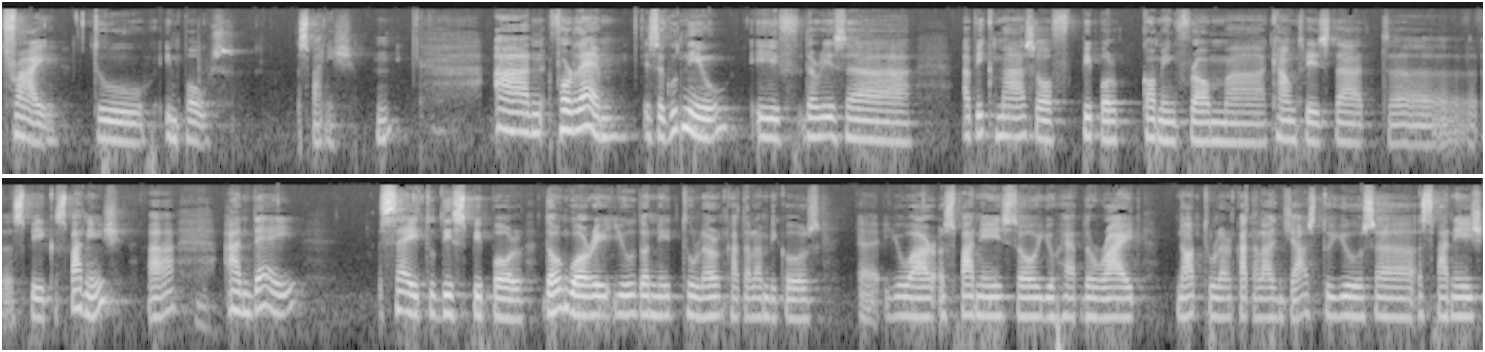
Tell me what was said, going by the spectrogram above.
try to impose Spanish. Hmm? And for them, it's a good news if there is a, a big mass of people coming from uh, countries that uh, speak Spanish, uh, and they say to these people, don't worry, you don't need to learn Catalan because uh, you are Spanish, so you have the right not to learn Catalan, just to use uh, Spanish,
